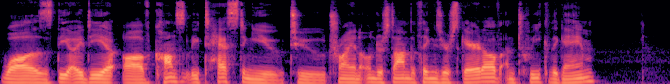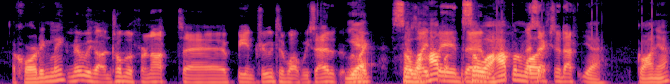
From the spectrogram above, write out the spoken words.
was the idea of constantly testing you to try and understand the things you're scared of and tweak the game accordingly. Remember, we got in trouble for not uh, being true to what we said. Yeah. Like, so 'cause what I happened? so um, what happened was section of that yeah. Go on, yeah.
